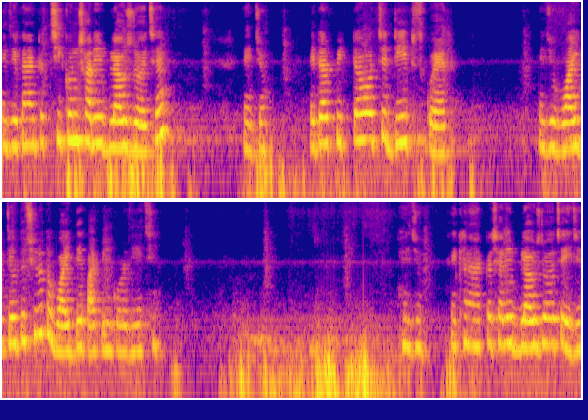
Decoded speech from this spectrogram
এই যে এখানে একটা চিকন শাড়ির ব্লাউজ রয়েছে। এই যে এটার পিঠটা হচ্ছে ডিপ স্কোয়ার এই যে হোয়াইট যেহেতু ছিল তো হোয়াইট দিয়ে পাইপিং করে দিয়েছি। এই যে, এখানে একটা শাড়ির ব্লাউজ রয়েছে, এই যে।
